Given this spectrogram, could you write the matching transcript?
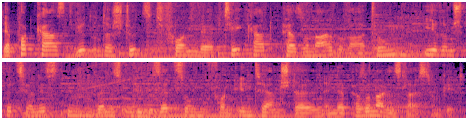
Der Podcast wird unterstützt von der TCAT Personalberatung, ihrem Spezialisten, wenn es um die Besetzung von internen Stellen in der Personaldienstleistung geht.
